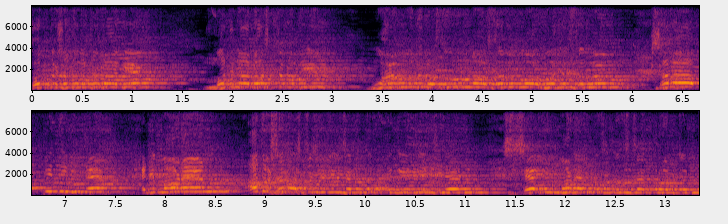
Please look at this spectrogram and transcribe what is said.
চোদ্দ শত বছর আগে মদিনার রাষ্ট্রপতি মোহাম্মদ রসুল্লাহ সাল্লাম সারা পৃথিবীতে একটি মডেল আদর্শ রাষ্ট্র হিসেবে এগিয়ে দিয়েছিলেন সেই মডেল প্রতিষ্ঠা করার জন্য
